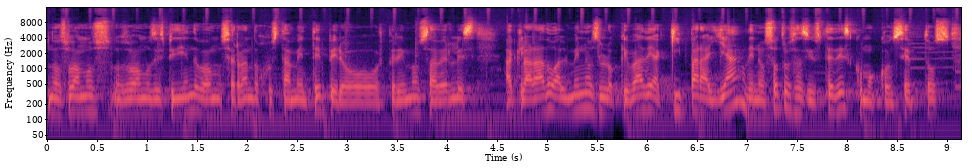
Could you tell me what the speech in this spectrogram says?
nos vamos, nos vamos despidiendo, vamos cerrando justamente, pero esperemos haberles aclarado al menos lo que va de aquí para allá, de nosotros hacia ustedes, como conceptos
